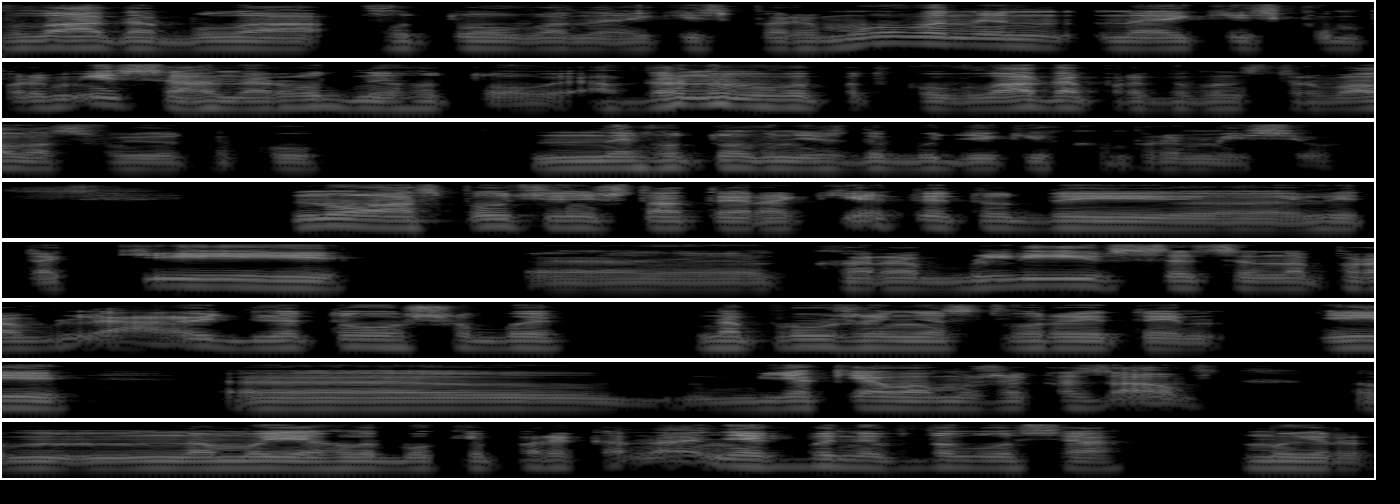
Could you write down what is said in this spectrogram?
влада була готова на якісь перемовини, на якісь компроміси, а народ не готовий. А в даному випадку влада продемонструвала свою таку неготовність до будь-яких компромісів. Ну, а Сполучені Штати ракети туди, е, літаки, е, кораблі, все це направляють для того, щоб напруження створити. І, е, як я вам уже казав, на моє глибоке переконання, якби не вдалося мир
